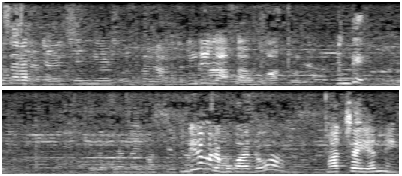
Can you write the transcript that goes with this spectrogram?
Siya. 13 years old pa lang. Hindi lasa avocado. Hindi. Sa. Hindi naman avocado ah. Matcha yan eh.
